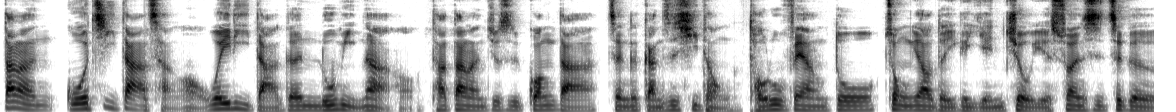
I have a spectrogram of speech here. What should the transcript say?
当然，国际大厂哦，威利达跟卢米纳哈，它当然就是光达整个感知系统投入非常多重要的一个研究，也算是这个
